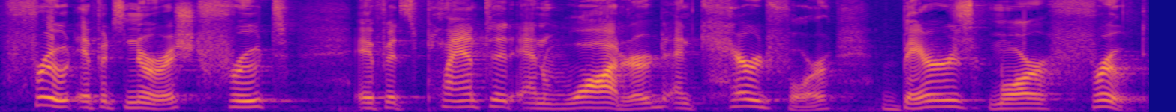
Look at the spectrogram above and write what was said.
Fruit, if it's nourished, fruit, if it's planted and watered and cared for, bears more fruit.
